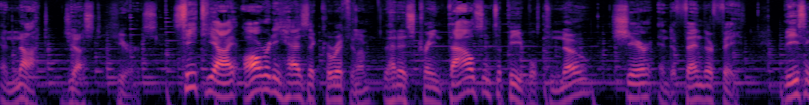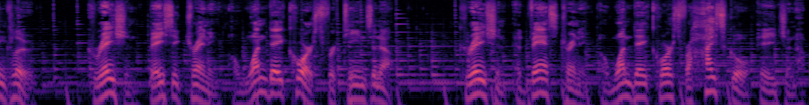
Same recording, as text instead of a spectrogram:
and not just hearers. CTI already has a curriculum that has trained thousands of people to know, share, and defend their faith. These include Creation Basic Training, a one day course for teens and up. Creation Advanced Training, a one day course for high school age and up.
